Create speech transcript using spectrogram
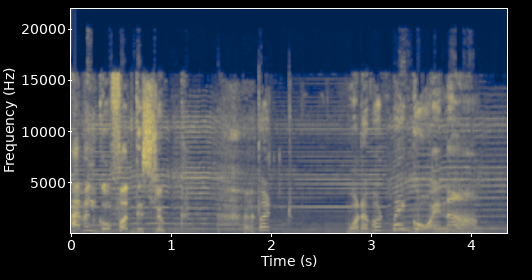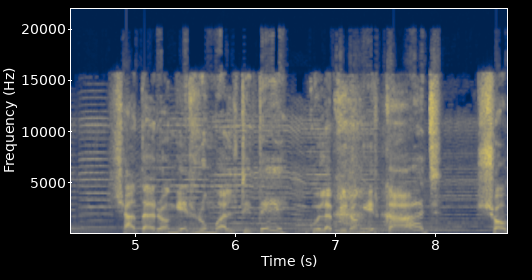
I will go for this look. but what about my goina? সাদা রঙের রুমালটিতে গোলাপি রঙের কাজ সব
